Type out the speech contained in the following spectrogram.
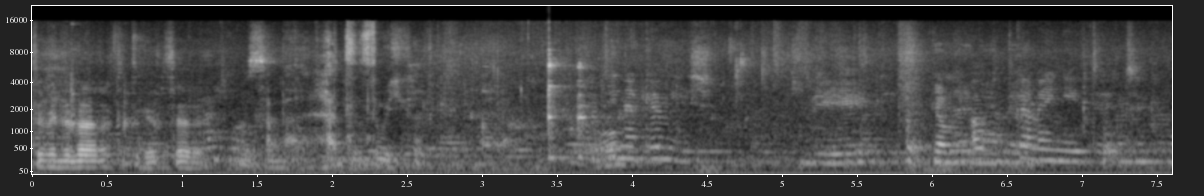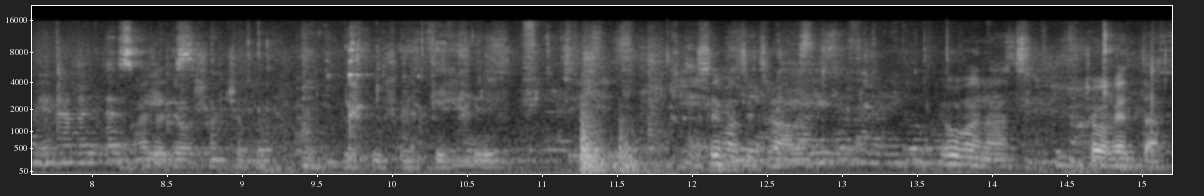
Te mindent beleraktatok egyszerre? Hát ez úgy kell. Nekem is. Még? A keményítőt. Miért nem lett ez kész? gyorsan csapod. Szép az itt rá. Jó van át. Csak vedd át.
